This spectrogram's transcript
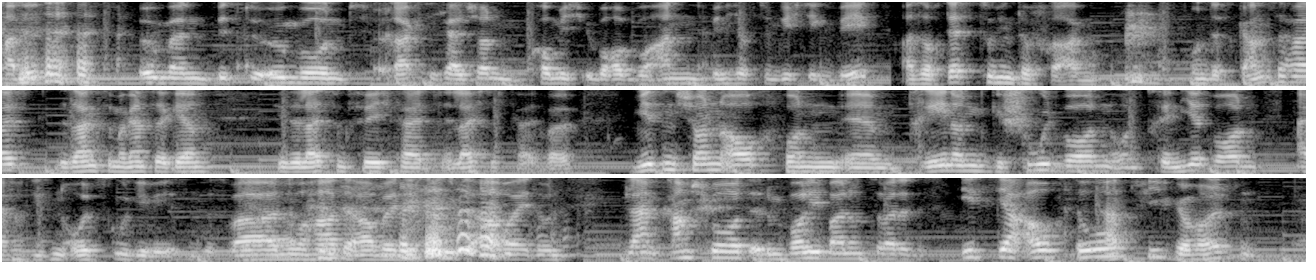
paddelst. Irgendwann bist du irgendwo und fragst dich halt schon, komme ich überhaupt wo an, bin ich auf dem richtigen Weg? Also auch das zu hinterfragen. Und das Ganze halt, wir sagen es immer ganz sehr gern, diese Leistungsfähigkeit, Leichtigkeit, weil wir sind schon auch von ähm, Trainern geschult worden und trainiert worden. Einfach diesen Oldschool gewesen. Das war nur harte Arbeit, das ist gute Arbeit und klar im Kampfsport, im Volleyball und so weiter. Das ist ja auch so. das hat viel geholfen. Ja.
